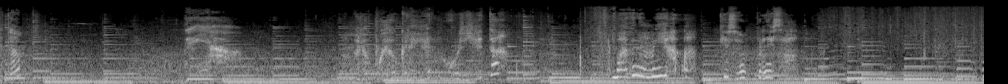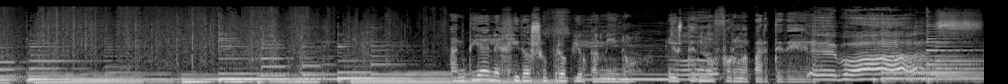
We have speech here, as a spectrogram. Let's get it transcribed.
¿Julieta? Mía. No me lo puedo creer. ¿Julieta? ¡Madre mía! ¡Qué sorpresa! Antía ha elegido su propio camino y usted no forma parte de él. Te vas,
